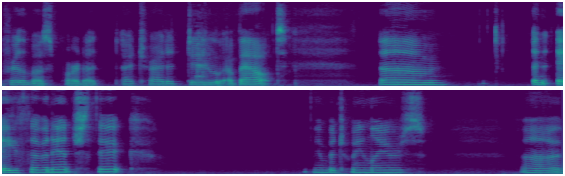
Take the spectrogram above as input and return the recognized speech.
for the most part, I, I try to do about um, an eighth of an inch thick in between layers. Uh,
